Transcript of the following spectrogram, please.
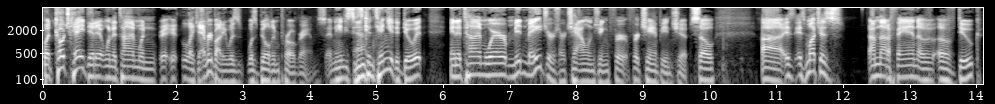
But Coach K did it when a time when it, like everybody was was building programs, and he's, Yeah. he's continued to do it in a time where mid majors are challenging for for championships. So, uh, as, as much as I'm not a fan of of Duke,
